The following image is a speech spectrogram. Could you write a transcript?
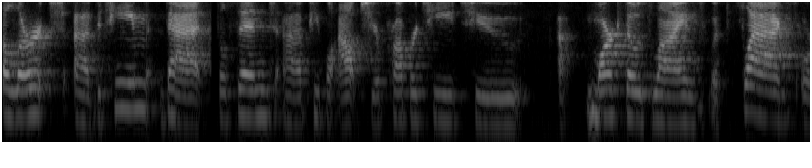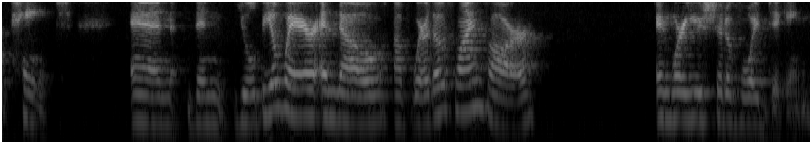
alert uh, the team that they'll send uh, people out to your property to uh, mark those lines with flags or paint. And then you'll be aware and know of where those lines are and where you should avoid digging.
